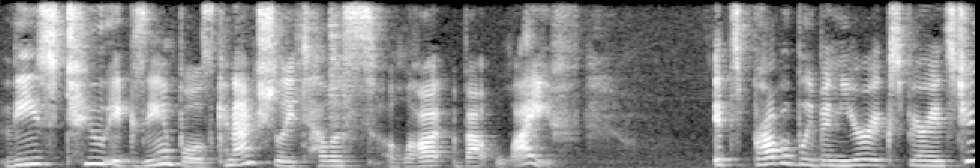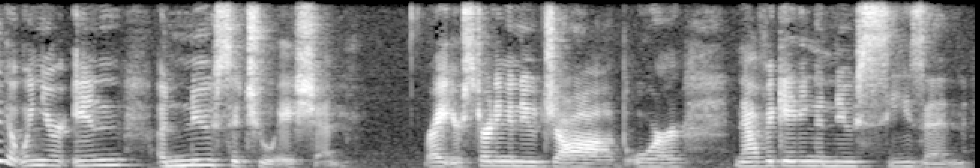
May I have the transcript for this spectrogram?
these two examples can actually tell us a lot about life. It's probably been your experience too that when you're in a new situation, right? You're starting a new job or navigating a new season,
